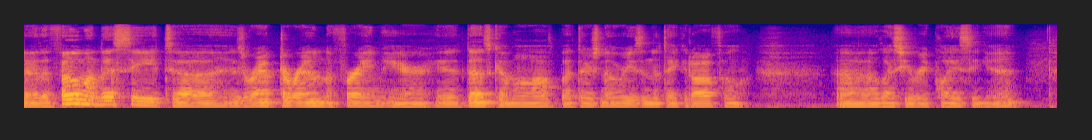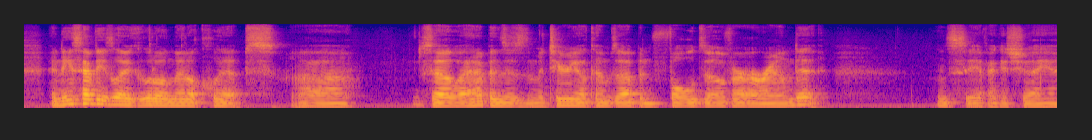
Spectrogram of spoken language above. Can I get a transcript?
Now the foam on this seat uh, is wrapped around the frame here. It does come off, but there's no reason to take it off uh, unless you're replacing it. And these have these like little metal clips. Uh, so what happens is the material comes up and folds over around it. Let's see if I can show you.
